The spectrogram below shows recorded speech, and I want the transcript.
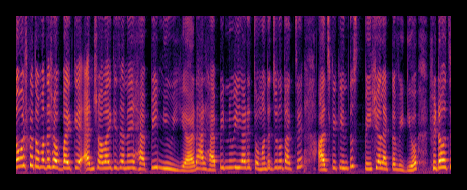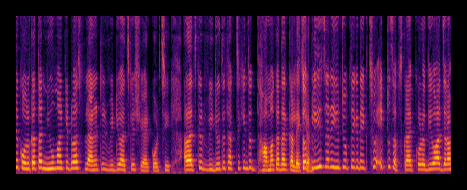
নমস্কার তোমাদের সবাইকে অ্যান্ড সবাইকে জানাই হ্যাপি নিউ ইয়ার আর হ্যাপি নিউ ইয়ারে তোমাদের জন্য থাকছে আজকে কিন্তু স্পেশাল একটা ভিডিও সেটা হচ্ছে কলকাতা নিউ মার্কেট ওয়াস প্ল্যানেটের ভিডিও আজকে শেয়ার করছি। আর আজকের ভিডিওতে থাকছে কিন্তু ধামাকাদার কালেকশন প্লিজ যারা ইউটিউব থেকে দেখছ, একটু সাবস্ক্রাইব করে দিও। আর যারা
